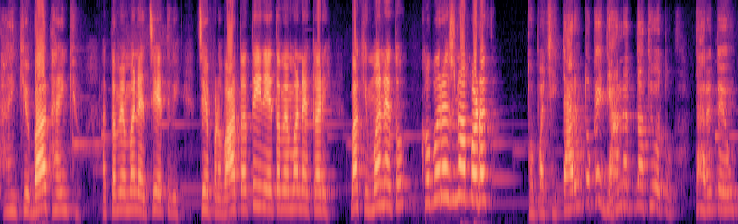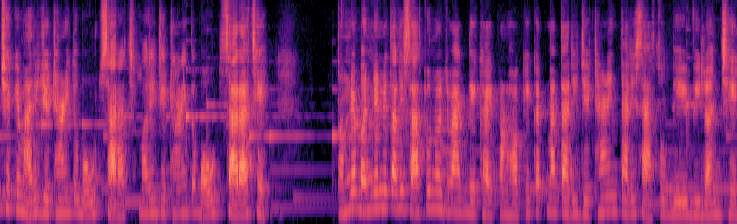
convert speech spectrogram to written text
થેન્ક યુ બા થેન્ક યુ આ તમે મને ચેતવી. જે પણ વાત હતી ને એ તમે મને કરી. બાકી મને તો ખબર જ ના પડત. તો પછી તારું તો કંઈ ધ્યાન જ નથી હોતું. તારે તો એવું જ છે કે મારી જેઠાણી તો બહુ જ સારા છે. મારી જેઠાણી તો બહુ જ સારા છે. તમને બંનેને તારી સાસુનો જ વાંક દેખાય પણ હકીકતમાં તારી જેઠાણી ને તારી સાસુ બે વિલન છે.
